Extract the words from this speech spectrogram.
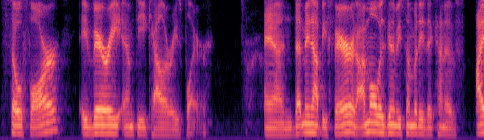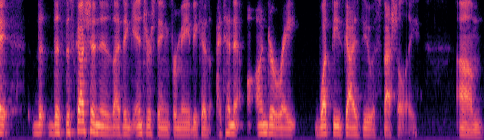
so far a very empty calories player. And that may not be fair. And I'm always going to be somebody that kind of, I, th- this discussion is, I think, interesting for me because I tend to underrate what these guys do, especially. Um,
